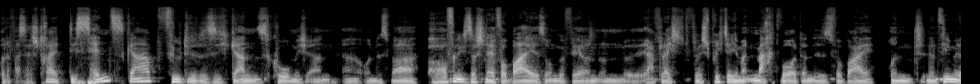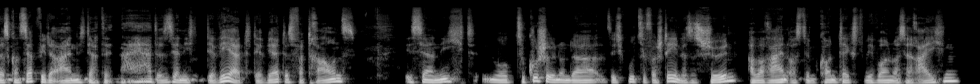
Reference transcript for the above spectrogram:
oder was der Streit, Dissens gab, fühlte das sich ganz komisch an. Und es war, hoffentlich ist das schnell vorbei, so ungefähr. Und, und ja, vielleicht, vielleicht spricht ja jemand ein Machtwort, dann ist es vorbei. Und dann fiel mir das Konzept wieder ein. Ich dachte, naja, das ist ja nicht der Wert. Der Wert des Vertrauens ist ja nicht nur zu kuscheln und da sich gut zu verstehen. Das ist schön, aber rein aus dem Kontext, wir wollen was erreichen,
